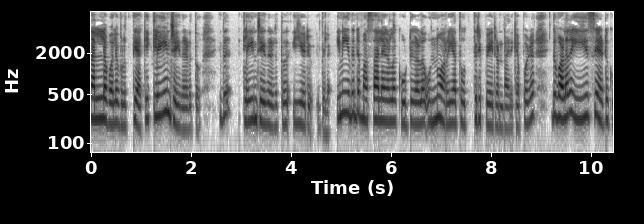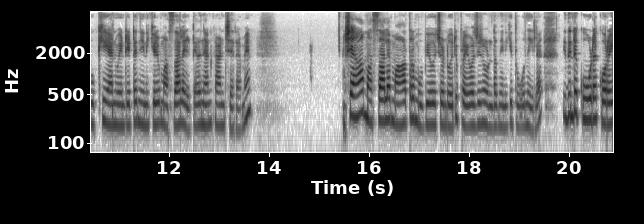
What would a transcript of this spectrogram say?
നല്ലപോലെ വൃത്തിയാക്കി ക്ലീൻ ചെയ്തെടുത്തു. ഇത് ക്ലീൻ ചെയ്തെടുത്ത് ഈ ഒരു ഇതിൽ ഇനി ഇതിന്റെ മസാലകൾ കൂട്ടുകൾ ഒന്നും അറിയാത്ത ഒത്തിരി പേരുണ്ടായിരിക്കും. അപ്പോൾ ഇത് വളരെ ഈസി ആയിട്ട് കുക്ക് ചെയ്യാൻ വേണ്ടിയിട്ട് എനിക്കൊരു മസാല കിട്ടി. അത് ഞാൻ കാണിച്ചു തരാമേ. പക്ഷേ ആ മസാല മാത്രം ഉപയോഗിച്ചുകൊണ്ട് ഒരു പ്രയോജനം ഉണ്ടെന്ന് എനിക്ക് തോന്നിയില്ല. ഇതിന്റെ കൂടെ കുറേ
